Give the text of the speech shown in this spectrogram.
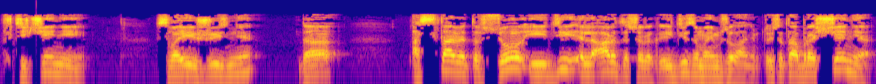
в течение своей жизни, да, оставь это все и иди, иди за моим желанием. То есть это обращение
